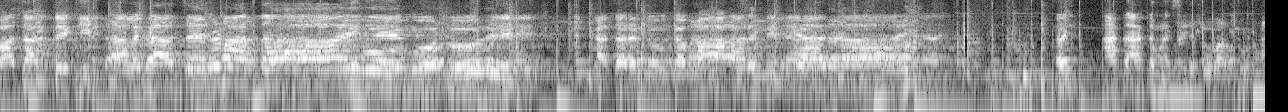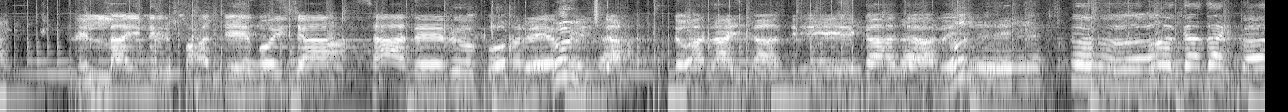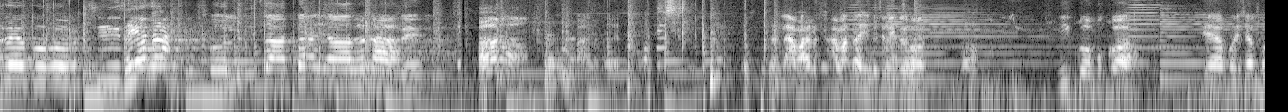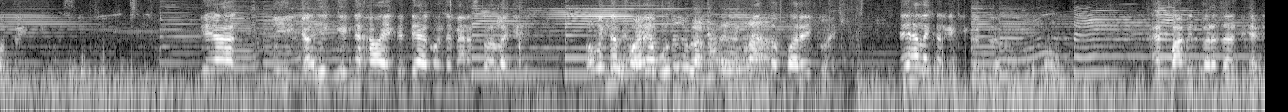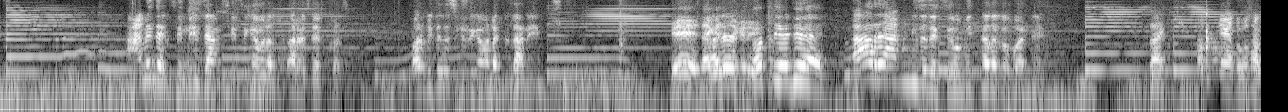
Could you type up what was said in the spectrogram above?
বাজার দেখি তাল গাছের মাথায় রে মোটরে। গাজার নৌকা পাহাড় দিয়া যায়। আরেকটা আরেকটা মনে আছে। রেল লাইনের পাশে বৈশা ছাদের উপরে বৈশা। ডরাইয়া দে গাজারে ও গাজা করে বুঝছি ঠিক আছে। কলিজাটা আলবে। আমার আমারটা হিস্ট্রি লিখতে হন কি কম ক? দেয়া পয়সা কতই? দেয়া কি? গাড়ি কিনে খাওয়া? একটু দেয়া কোন ম্যানেজ করা লাগে। পরে তো পরেই কই। এই হালা কালকে কি করতে এক বাবির ঘরে যা দিয়ে গেছে আমি দেখছি নিজে আমি সিসি ক্যামেরা আরে সেভ করছি। ওর ভিতরে সিসি ক্যামেরা একটু জানি। আরে আমি নিজে দেখছি ও মিথ্যা কথা কবার নেই। রাখ। আপনি এত কথা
